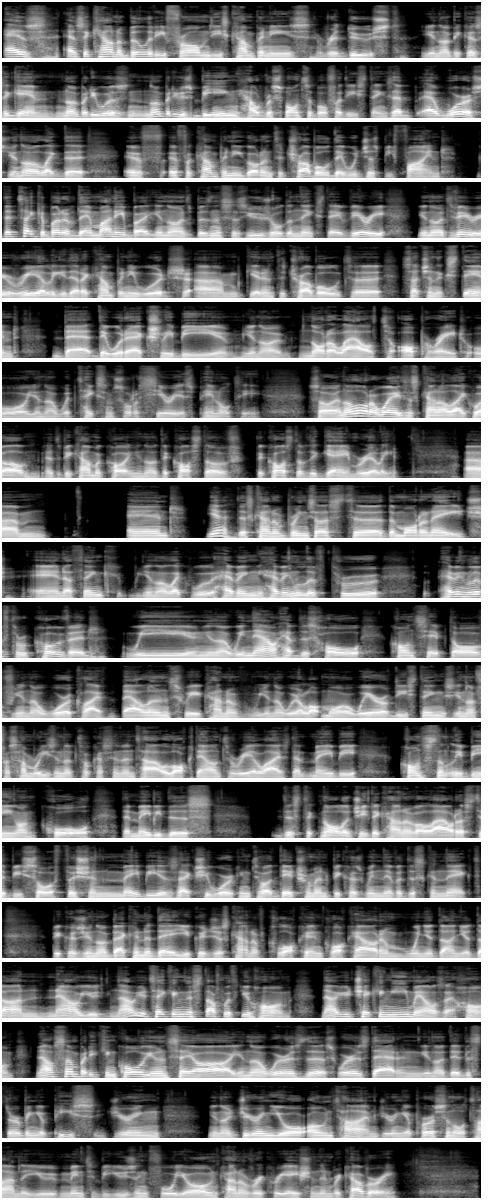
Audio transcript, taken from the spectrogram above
as as accountability from these companies reduced, you know, because again, nobody was nobody was being held responsible for these things. At at worst, you know, like the if if a company got into trouble, they would just be fined. They'd take a bit of their money, but you know, it's business as usual the next day. Very, you know, it's very rarely that a company would um, get into trouble to such an extent that they would actually be, you know, not allowed to operate or, you know, would take some sort of serious penalty. So in a lot of ways, it's kind of like, well, it's become a, co- you know, the cost of the cost of the game, really. Um, and yeah, this kind of brings us to the modern age, and I think you know, like we're having having lived through having lived through COVID, we you know we now have this whole concept of you know work life balance. We kind of you know we're a lot more aware of these things. You know, for some reason, it took us an entire lockdown to realize that maybe constantly being on call, that maybe this this technology that kind of allowed us to be so efficient maybe is actually working to our detriment because we never disconnect. Because you know, back in the day, you could just kind of clock in, clock out, and when you're done, you're done. Now you now you're taking this stuff with you home. Now you're checking emails at home. Now somebody can call you and say, "Oh, you know, where is this? Where is that?" And you know, they're disturbing your peace during you know, during your own time, during your personal time that you're meant to be using for your own kind of recreation and recovery.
